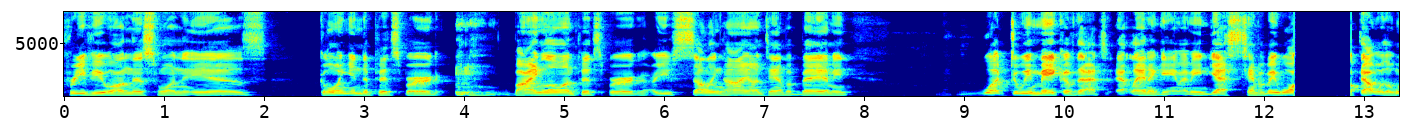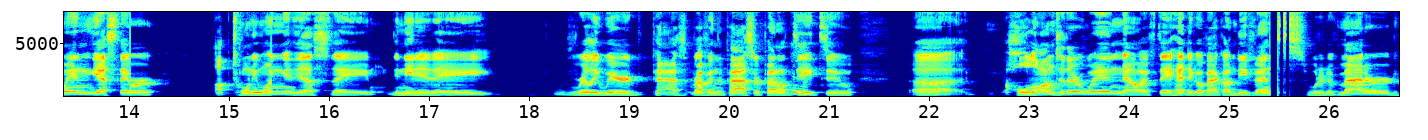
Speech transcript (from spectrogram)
preview on this one is going into Pittsburgh, buying low on Pittsburgh. Are you selling high on Tampa Bay? I mean, what do we make of that Atlanta game? I mean, yes, Tampa Bay walked walked out with a win. Yes, they were up 21. Yes, they needed a really weird pass, roughing the passer penalty to uh, hold on to their win. Now, if they had to go back on defense, would it have mattered?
